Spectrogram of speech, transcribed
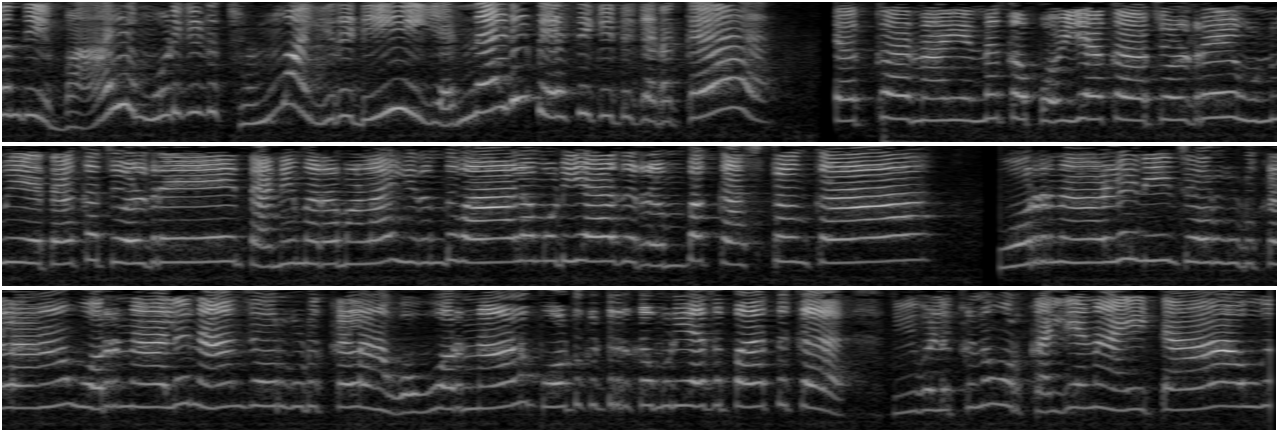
வசந்தி வாய மூடிக்கிட்டு சும்மா இருடி. என்னடி பேசிக்கிட்டு கிடக்க? அக்கா நான் என்னக்கா பொய்யாக்கா சொல்றேன் உண்மையை தாக்க சொல்றேன் தனி மரமெல்லாம் இருந்து வாழ முடியாது ரொம்ப கஷ்டம்க்கா ஒரு நாள் நீ சோறு கொடுக்கலாம் ஒரு நாள் நான் சோறு கொடுக்கலாம் ஒவ்வொரு நாளும் போட்டுக்கிட்டு இருக்க முடியாது பாத்துக்க இவளுக்குன்னு ஒரு கல்யாணம் ஆயிட்டா அவங்க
